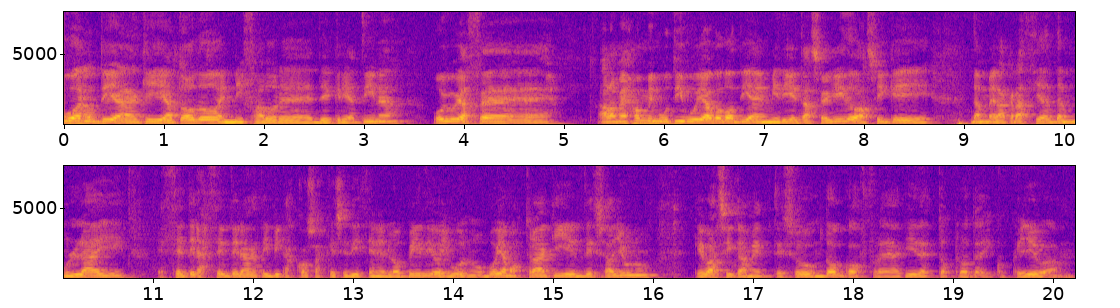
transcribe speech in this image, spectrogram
Buenos días aquí a todos, ennifadores de creatina. Hoy voy a hacer, a lo mejor mi motivo y hago dos días en mi dieta seguido, así que dadme las gracias, dadme un like, etcétera, etcétera, típicas cosas que se dicen en los vídeos. Y bueno, os voy a mostrar aquí el desayuno, que básicamente son dos gofres aquí de estos proteicos que llevan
